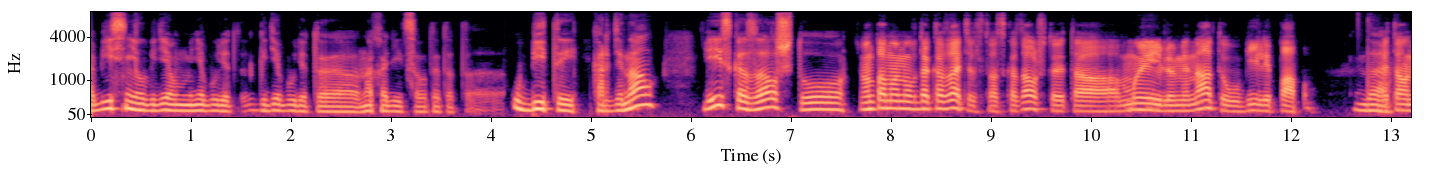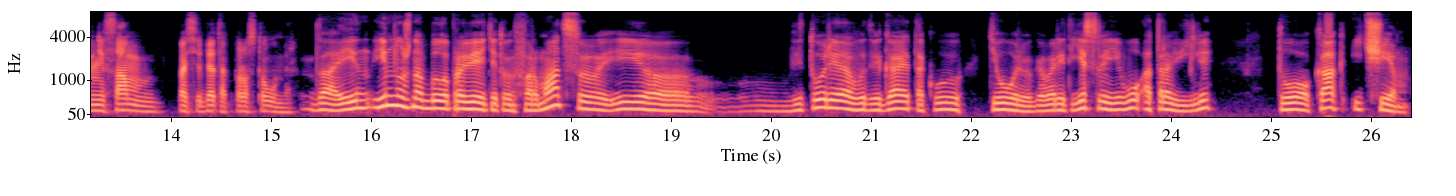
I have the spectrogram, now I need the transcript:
объяснил, где мне будет, где будет э, находиться вот этот э, убитый кардинал, и сказал, что... Он, по-моему, в доказательство сказал, что это мы, иллюминаты, убили папу. Да. Это он не сам по себе так просто умер. Да, и им нужно было проверить эту информацию, и э, Витория выдвигает такую теорию, говорит, если его отравили, то как и чем?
